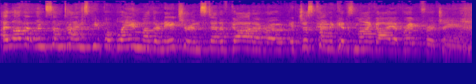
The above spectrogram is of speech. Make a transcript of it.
I love it when sometimes people blame Mother Nature instead of God, I wrote. It just kind of gives my guy a break for a change.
